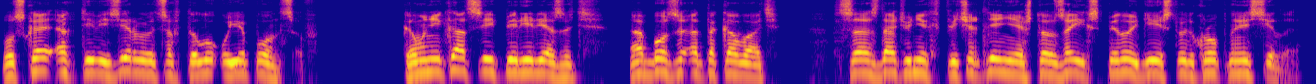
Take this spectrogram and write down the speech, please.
Пускай активизируются в тылу у японцев. Коммуникации перерезать, обозы атаковать, создать у них впечатление, что за их спиной действуют крупные силы.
